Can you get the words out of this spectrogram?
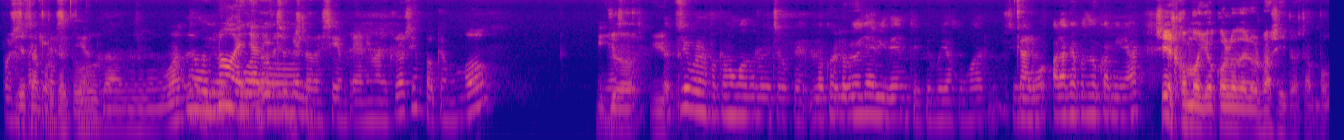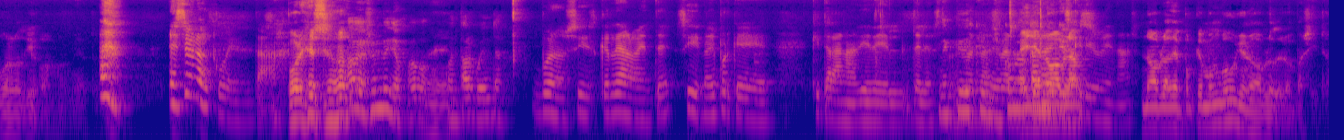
Pues ya está, aquí la porque tú... no No, ella ha dicho que es lo de siempre. Animal Crossing, Pokémon Go. Y Yo, yo- Sí, bueno, Pokémon cuando lo he dicho, que lo, lo veo ya evidente que voy a jugarlo. Si Claro. no, ahora que puedo caminar, Sí, es como yo con lo de los vasitos, tampoco lo digo. Eso no cuenta. Por eso... a ver, es un videojuego, Eh. con tal cuenta. Bueno, sí, es que realmente, sí, no hay por qué quitar a nadie del, del esto. ¿De Ella no habla-. No hablo de Pokémon GO, yo no hablo de los vasitos.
